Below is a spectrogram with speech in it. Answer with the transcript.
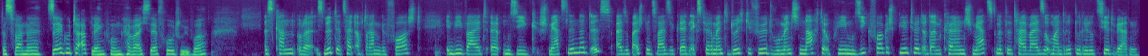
das war eine sehr gute Ablenkung, da war ich sehr froh drüber es kann oder es wird derzeit auch daran geforscht, inwieweit äh, Musik schmerzlindernd ist. Also beispielsweise werden Experimente durchgeführt, wo Menschen nach der OP Musik vorgespielt wird und dann können Schmerzmittel teilweise um ein Drittel reduziert werden.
